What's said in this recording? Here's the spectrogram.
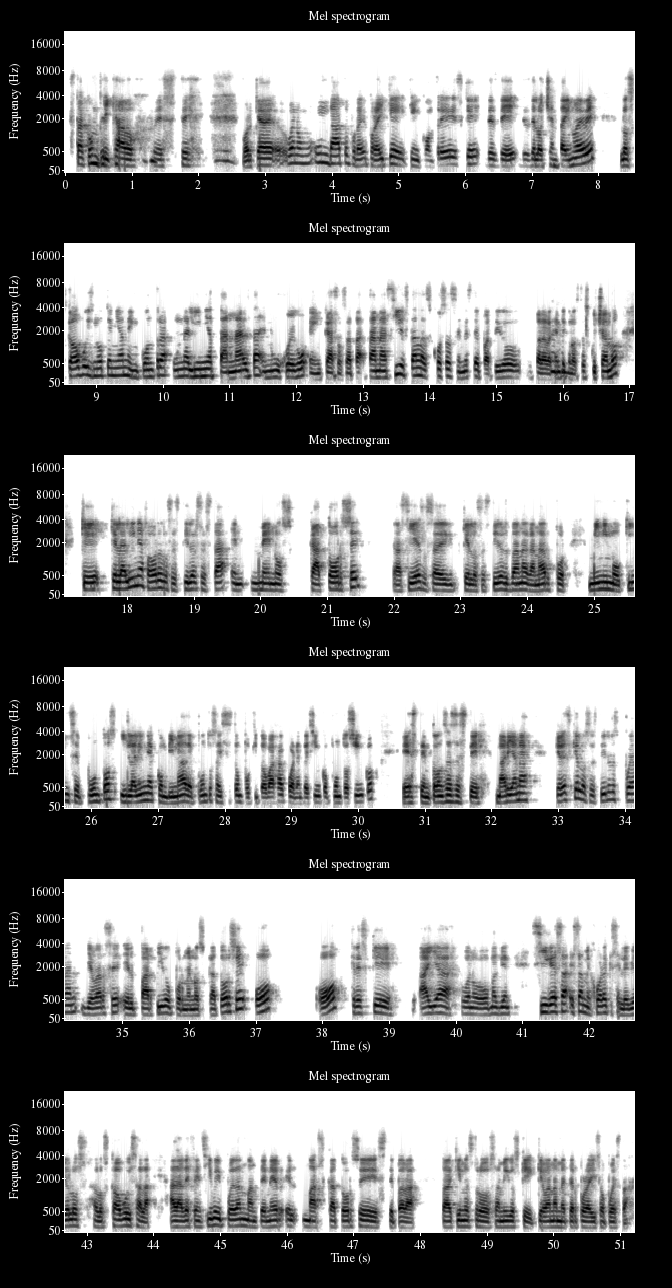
está complicado, este, porque, bueno, un dato por ahí, por ahí que, que encontré es que desde, desde el 89 los Cowboys no tenían en contra una línea tan alta en un juego en casa. O sea, tan así están las cosas en este partido para la gente que nos está escuchando, que, que la línea a favor de los Steelers está en menos 14. Así es, o sea, que los Steelers van a ganar por mínimo 15 puntos y la línea combinada de puntos ahí sí está un poquito baja, 45.5. Este, entonces, este, Mariana, ¿crees que los Steelers puedan llevarse el partido por menos 14 o ¿O crees que haya, bueno, o más bien, sigue esa, esa mejora que se le vio a los, a los Cowboys a la, a la defensiva y puedan mantener el más 14 este, para, para aquí nuestros amigos que, que van a meter por ahí su apuesta?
